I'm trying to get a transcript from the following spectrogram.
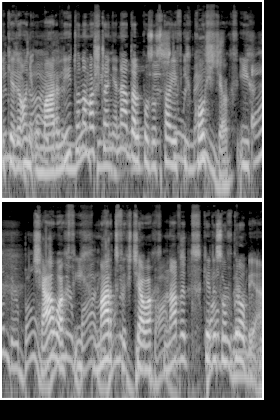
I kiedy oni umarli, to namaszczenie nadal pozostaje w ich kościach, w ich ciałach, w ich martwych ciałach, nawet kiedy są w grobie.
